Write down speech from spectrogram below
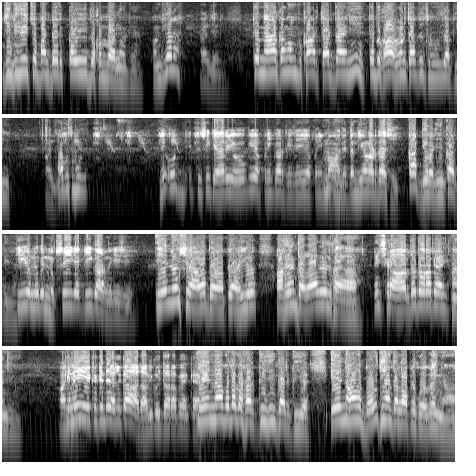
ਜ਼ਿੰਦਗੀ 'ਚ ਬੰਦੇ 'ਚ ਕਈ ਦੁੱਖ ਬਿਮਾਰੀਆਂ ਹੁੰਦੀਆਂ ਆਉਂਦੀਆਂ ਨਾ? ਹਾਂਜੀ ਹਾਂਜੀ। ਤੇ ਮੈਂ ਕਹਾਂਗਾ ਬੁਖਾਰ ਚੜਦਾ ਨਹੀਂ ਤੇ ਬੁਖਾਰ ਹੁਣ ਚੜਦਾ ਸਬੂਤ ਦਾ ਕੀ? ਹਾਂਜੀ। ਸਭ ਸਬੂਤ ਨਹੀਂ ਉਹ ਤੁਸੀਂ ਕਹਿ ਰਹੇ ਹੋ ਕਿ ਆਪਣੀ ਘਰ ਦੀ ਜੇ ਆਪਣੀ ਮਾਂ ਦੇ ਦੰਦੀਆਂ ਵੜਦਾ ਸੀ। ਘਰ ਦੀ ਵੱਡੀ ਘਰ ਦੀ। ਕੀ ਉਹਨੂੰ ਕੋਈ ਨੁਕਸ ਸੀਗਾ ਕੀ ਕਾਰਨ ਕੀ ਸੀ? ਇਹਨੂੰ ਸ਼ਰਾਬ ਦਾ ਦੌਰਾ ਪਿਆ ਸੀ ਆਖਰ ਦੌਰਾ ਵੀ ਲਿਖਾਇਆ। ਨਹੀਂ ਸ਼ਰਾਬ ਦਾ ਦੌਰਾ ਪਿਆ ਸੀ? ਹਾਂਜੀ। ਕਿ ਨਹੀਂ ਇੱਕ ਕਹਿੰਦੇ ਹਲਕਾ ਦਾ ਵੀ ਕੋਈ ਦੌਰਾ ਪਿਆ ਕਹਿ ਇਹਨਾਂ ਪਤਾ ਕਿ ਸਰਕੀ ਸੀ ਗੱਲ ਕੀ ਹੈ? ਇਹਨਾਂ ਹੁਣ ਬਹੁਤੀਆਂ ਗੱਲਾਂ ਆਪਣੇ ਕੋਲ ਬਣਾਈਆਂ।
